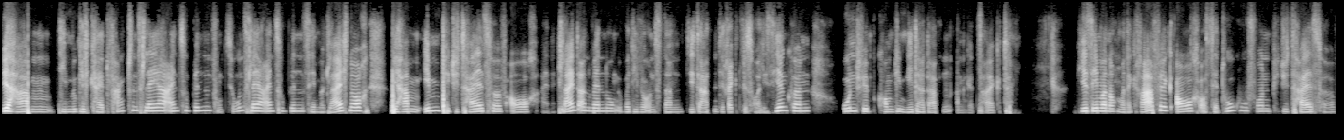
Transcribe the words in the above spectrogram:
Wir haben die Möglichkeit, Functions Layer einzubinden, Funktionslayer einzubinden, sehen wir gleich noch. Wir haben im PG-Tilesurf auch eine Client-Anwendung, über die wir uns dann die Daten direkt visualisieren können und wir bekommen die Metadaten angezeigt. Hier sehen wir noch mal eine Grafik, auch aus der Doku von PG-Tilesurf,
